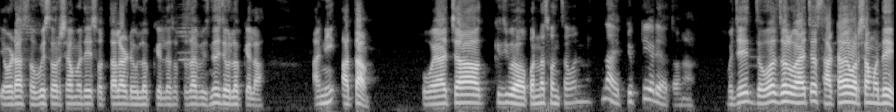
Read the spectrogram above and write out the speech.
एवढ्या सव्वीस वर्षामध्ये स्वतःला डेव्हलप केलं स्वतःचा बिझनेस डेव्हलप केला. आणि आता वयाच्या किती पन्नास पंचावन्न? नाही फिफ्टी एड आता. म्हणजे जवळजवळ वयाच्या साठाव्या वर्षामध्ये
